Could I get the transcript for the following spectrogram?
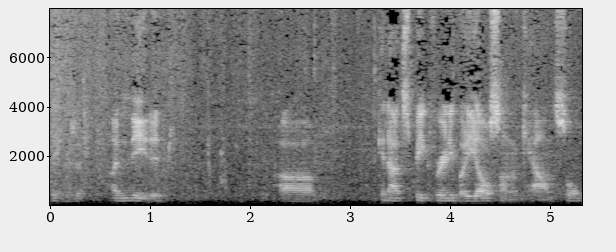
seems unneeded. Uh, Cannot speak for anybody else on the council.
